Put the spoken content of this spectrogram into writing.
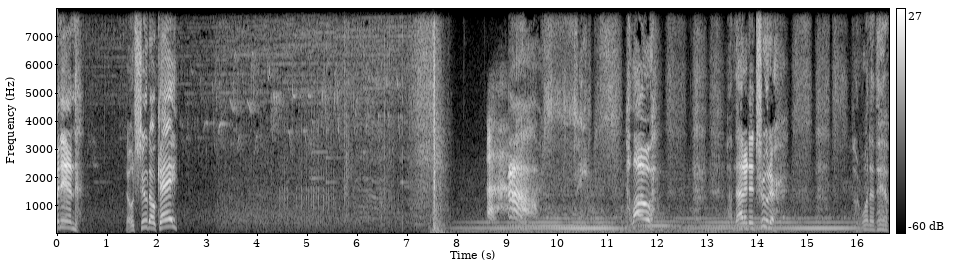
Coming in. Don't shoot, okay? Ah, Ah, shit. Hello? I'm not an intruder. Or one of them.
